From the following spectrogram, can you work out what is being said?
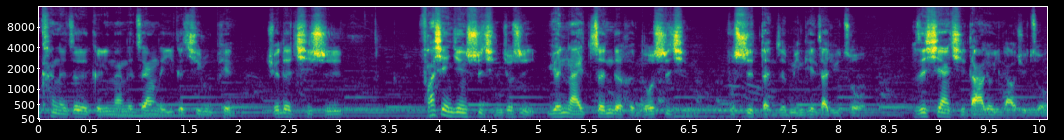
看了这个格林兰的这样的一个纪录片，觉得其实发现一件事情，就是原来真的很多事情不是等着明天再去做，可是现在其实大家就应该要去做。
